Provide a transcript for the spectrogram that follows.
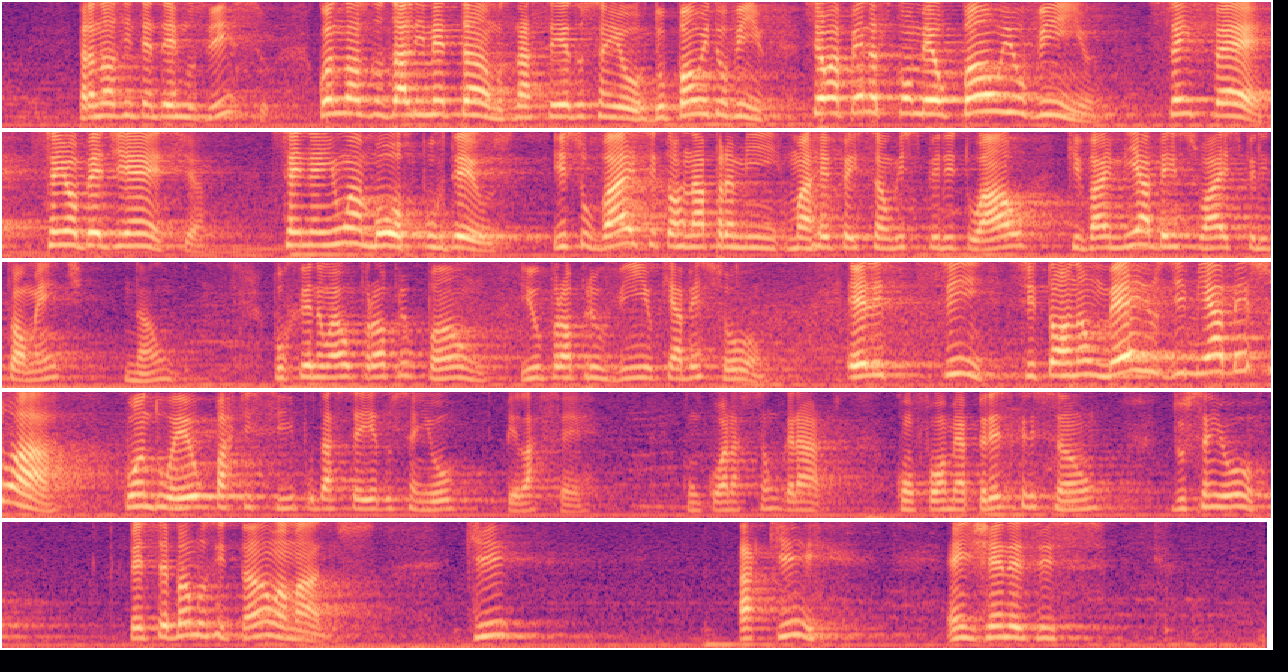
Para nós entendermos isso, quando nós nos alimentamos na ceia do Senhor, do pão e do vinho, se eu apenas comer o pão e o vinho, sem fé, sem obediência, sem nenhum amor por Deus, isso vai se tornar para mim uma refeição espiritual que vai me abençoar espiritualmente? Não. Porque não é o próprio pão e o próprio vinho que abençoam. Eles sim se tornam meios de me abençoar quando eu participo da ceia do Senhor pela fé, com coração grato, conforme a prescrição do Senhor. Percebamos então, amados, que Aqui, em Gênesis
